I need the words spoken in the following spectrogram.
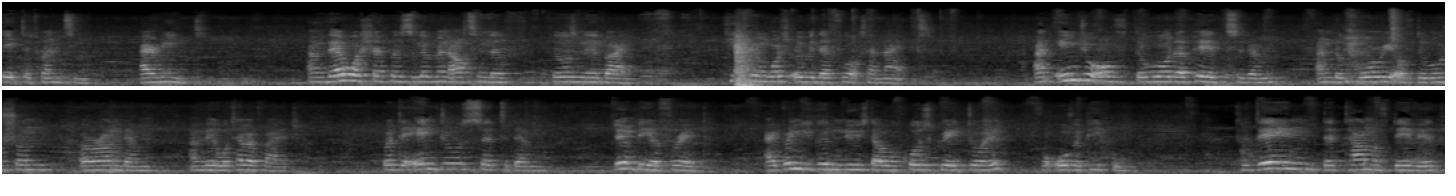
8 to 20. I read And there were shepherds living out in the hills nearby, keeping watch over their flocks at night. An angel of the Lord appeared to them, and the glory of the Lord shone around them, and they were terrified. But the angel said to them, Don't be afraid. I bring you good news that will cause great joy for all the people. Today in the town of David,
